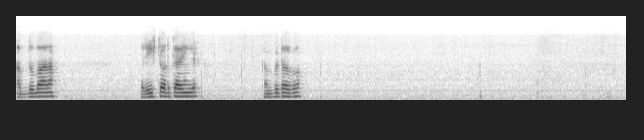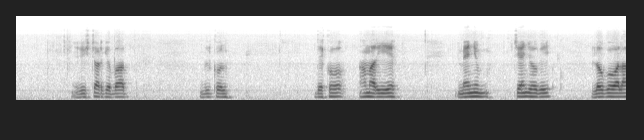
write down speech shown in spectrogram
अब दोबारा रीस्टार्ट करेंगे कंप्यूटर को। रिस्टार्ट के बाद बिल्कुल देखो हमारी ये मेन्यू चेंज हो गई लोगो वाला।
